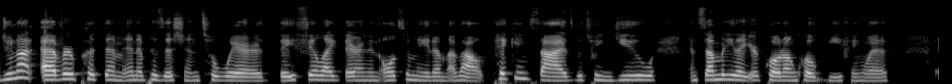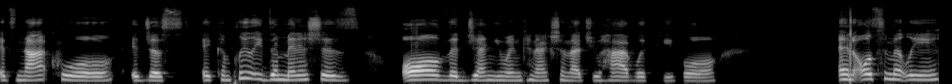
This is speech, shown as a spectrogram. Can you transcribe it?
do not ever put them in a position to where they feel like they're in an ultimatum about picking sides between you and somebody that you're quote unquote beefing with. It's not cool. It just it completely diminishes all the genuine connection that you have with people. And ultimately,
